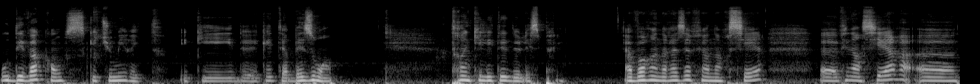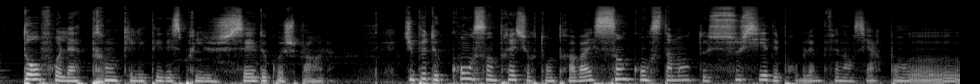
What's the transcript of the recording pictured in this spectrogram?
ou des vacances que tu mérites et qui, de, que tu as besoin, tranquillité de l'esprit. Avoir une réserve financière, euh, euh, t'offre la tranquillité d'esprit. Je sais de quoi je parle. Tu peux te concentrer sur ton travail sans constamment te soucier des problèmes financiers euh,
